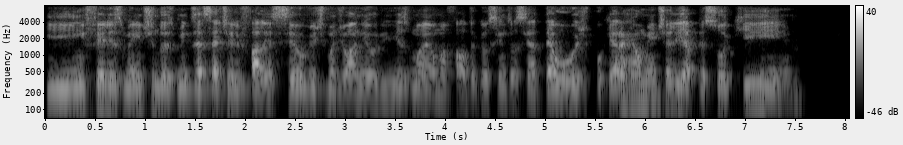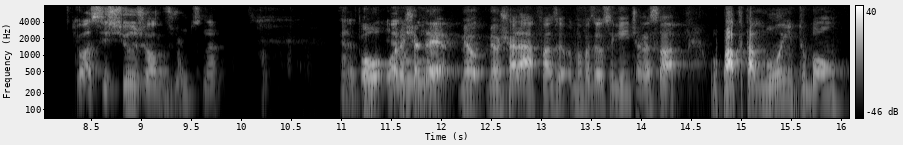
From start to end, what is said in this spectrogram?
E infelizmente em 2017 ele faleceu vítima de um aneurisma, é uma falta que eu sinto assim até hoje, porque era realmente ali a pessoa que que eu assisti os jogos juntos, né? Ô, ô era o- Alexandre, meu, meu xará, faz, vou fazer o seguinte, olha só. O papo tá muito bom.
